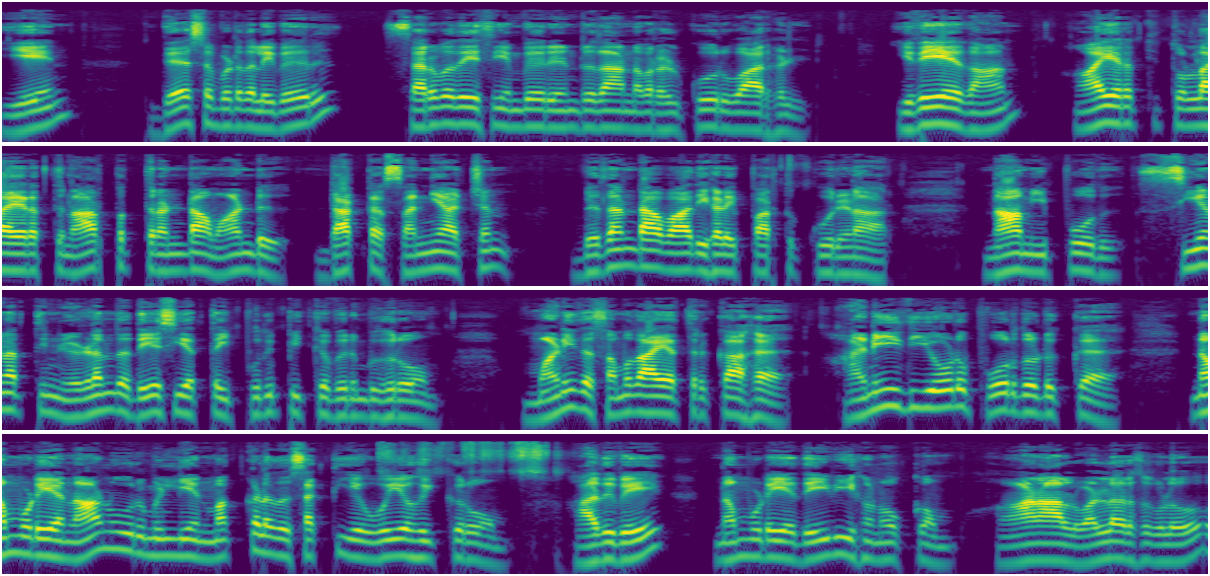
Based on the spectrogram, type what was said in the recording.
ஏன்? தேச விடுதலை வேறு சர்வதேசியம் வேறு என்றுதான் அவர்கள் கூறுவார்கள். இதையேதான் ஆயிரத்தி தொள்ளாயிரத்து நாற்பத்தி ரெண்டாம் ஆண்டு டாக்டர் சன்யாட்சன் விதண்டாவாதிகளை பார்த்து கூறினார். நாம் இப்போது சீனத்தின் இழந்த தேசியத்தை புதுப்பிக்க விரும்புகிறோம். மனித சமுதாயத்திற்காக அநீதியோடு போர் தொடுக்க நம்முடைய நானூறு மில்லியன் மக்களது சக்தியை உபயோகிக்கிறோம். அதுவே நம்முடைய தெய்வீக நோக்கம். ஆனால் வல்லரசுகளோ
